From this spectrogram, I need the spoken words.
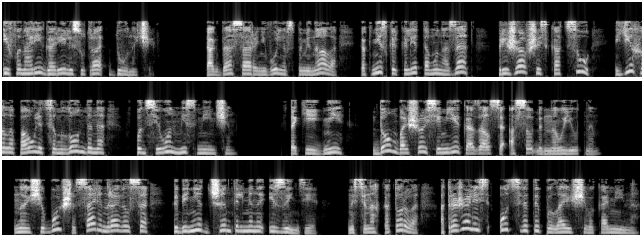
и фонари горели с утра до ночи. Тогда Сара невольно вспоминала, как несколько лет тому назад, прижавшись к отцу, ехала по улицам Лондона в пансион мисс Минчин. В такие дни дом большой семьи казался особенно уютным. Но еще больше Саре нравился кабинет джентльмена из Индии, на стенах которого отражались отсветы пылающего камина.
